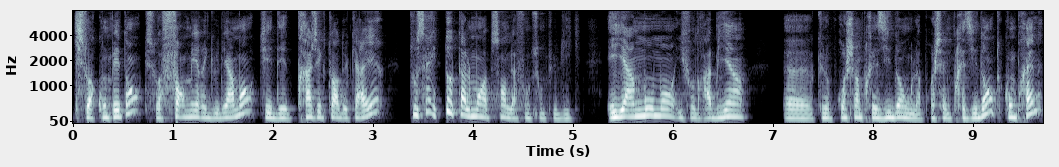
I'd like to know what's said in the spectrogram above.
qui soient compétents, qui soient formés régulièrement, qui aient des trajectoires de carrière. Tout ça est totalement absent de la fonction publique. Et il y a un moment, il faudra bien que le prochain président ou la prochaine présidente comprenne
